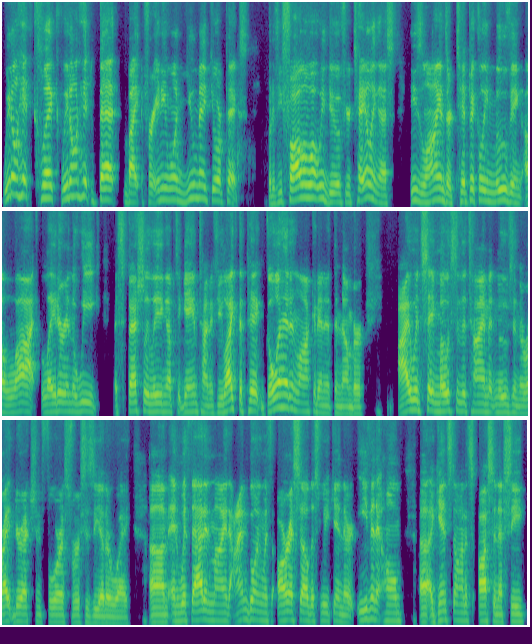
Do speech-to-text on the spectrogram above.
we don't hit click, we don't hit bet by for anyone. You make your picks. But if you follow what we do, if you're tailing us, these lines are typically moving a lot later in the week especially leading up to game time. If you like the pick, go ahead and lock it in at the number. I would say most of the time it moves in the right direction for us versus the other way. Um, and with that in mind, I'm going with RSL this weekend. They're even at home uh, against Austin FC.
